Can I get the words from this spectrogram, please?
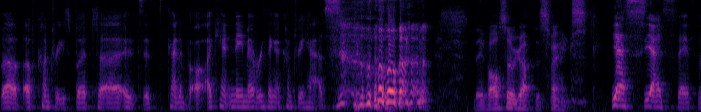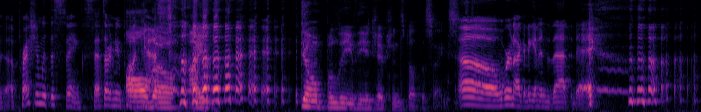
of, of countries, but uh, it's it's kind of I can't name everything a country has. They've also got the Sphinx. yes, yes, they have oppression with the Sphinx. That's our new podcast. Although I don't believe the Egyptians built the Sphinx. oh, we're not going to get into that today.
